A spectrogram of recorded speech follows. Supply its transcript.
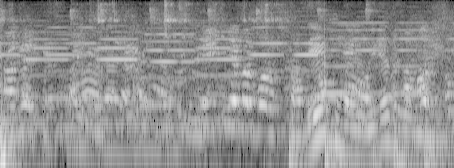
শাস্তি? দেখ না ভিডিও তো আমার সব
